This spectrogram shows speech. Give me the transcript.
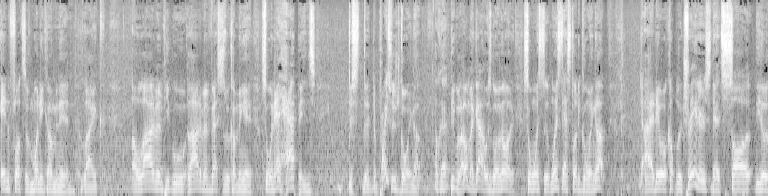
influx of money coming in. Like a lot of people, a lot of investors were coming in. So when that happens. The, the, the price was going up. Okay. People are like, oh my god, what's going on? So once the once that started going up, I, there were a couple of traders that saw, you know,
